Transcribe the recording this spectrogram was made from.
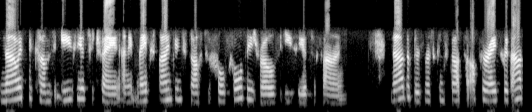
Now it becomes easier to train and it makes finding staff to fulfill these roles easier to find. Now the business can start to operate without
